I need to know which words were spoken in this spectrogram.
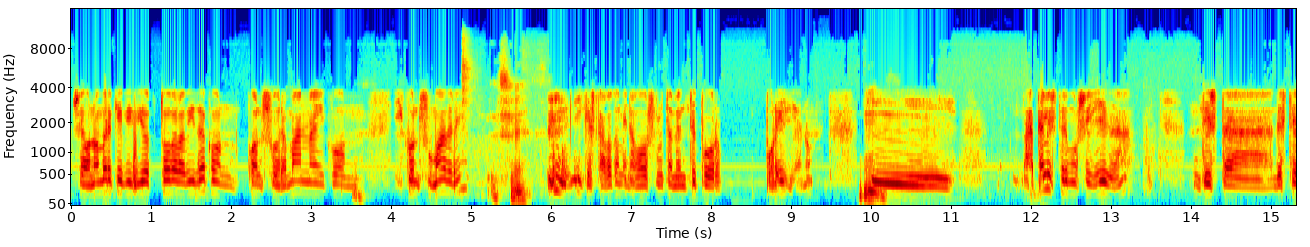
O sea, un hombre que vivió toda la vida con, con su hermana y con, y con su madre y que estaba dominado absolutamente por, por ella, ¿no? Mm. Y a tal extremo se llega de, esta, de este,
